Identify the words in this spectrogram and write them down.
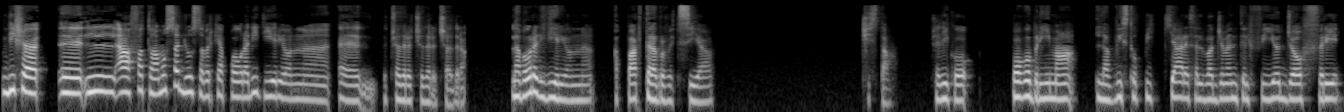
dice, eh, ha fatto la mossa giusta perché ha paura di Tyrion, eh, eccetera, eccetera, eccetera. La paura di Tyrion, a parte la profezia, ci sta. Cioè, dico, poco prima l'ha visto picchiare selvaggiamente il figlio Joffrey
